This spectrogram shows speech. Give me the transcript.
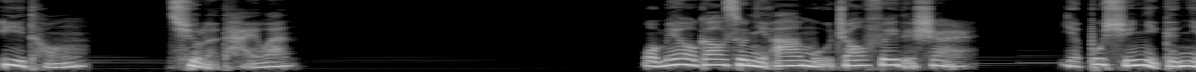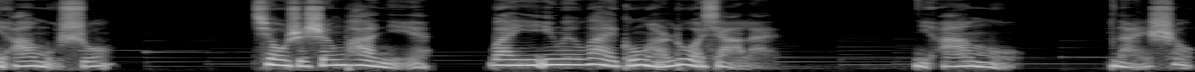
一同去了台湾。我没有告诉你阿母招飞的事儿。”也不许你跟你阿母说，就是生怕你万一因为外公而落下来，你阿母难受。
